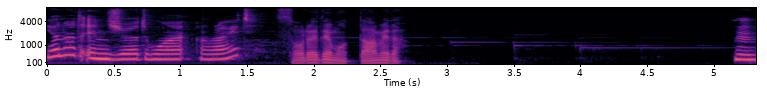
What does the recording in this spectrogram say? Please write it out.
You're not injured, wha- right? それでもダメだ Hmm.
